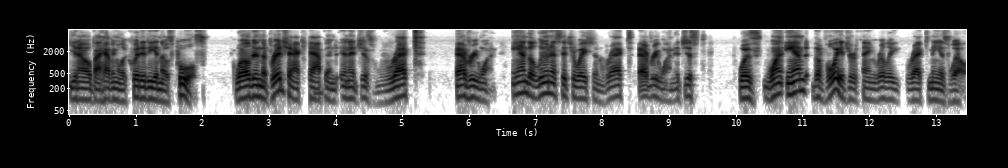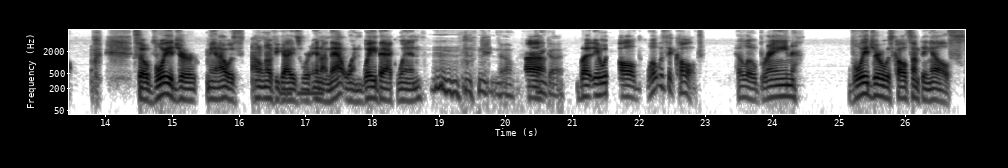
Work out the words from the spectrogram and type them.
you know, by having liquidity in those pools. Well, then the bridge hack happened and it just wrecked everyone. And the Luna situation wrecked everyone. It just was one, and the Voyager thing really wrecked me as well. So Voyager, man, I was I don't know if you guys were in on that one way back when, no, uh, thank God. but it was called what was it called? Hello Brain. Voyager was called something else.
